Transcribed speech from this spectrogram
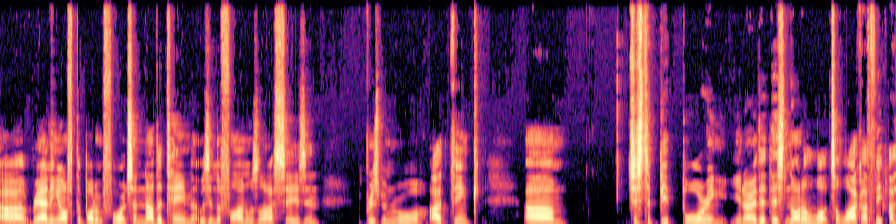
Uh, rounding off the bottom four, it's another team that was in the finals last season, Brisbane Roar. I think um, just a bit boring. You know that there's not a lot to like. I think I,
